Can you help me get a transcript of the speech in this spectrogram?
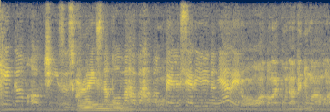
Kingdom of Jesus Christ. Oh. Nako, mahaba-habang teleserye yung nangyari. Oo, abangan po natin yung ah, mga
